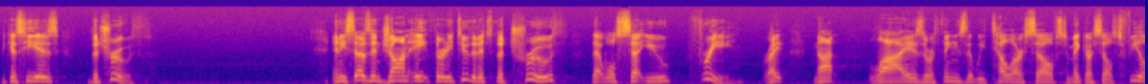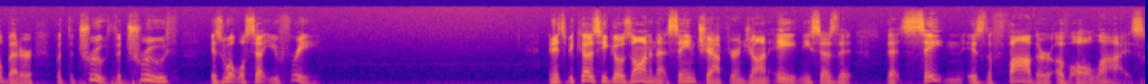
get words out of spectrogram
Because he is the truth. And he says in John 8:32 that it's the truth that will set you free, right? Not lies or things that we tell ourselves to make ourselves feel better, but the truth. The truth is what will set you free. And it's because he goes on in that same chapter in John 8, and he says that, that Satan is the father of all lies.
